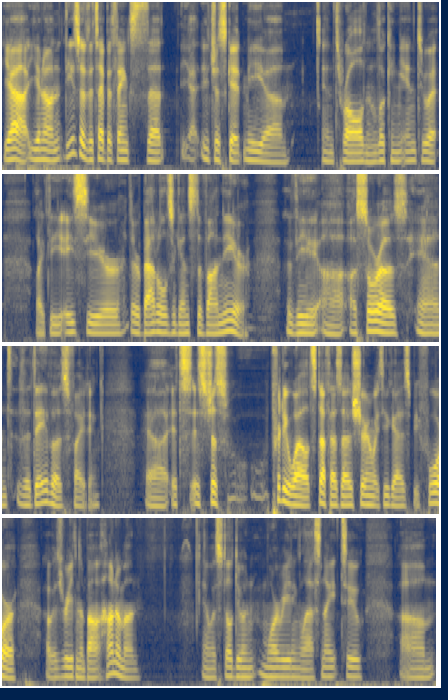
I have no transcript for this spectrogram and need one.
Yeah, you know, and these are the type of things that yeah, it just get me uh, enthralled and looking into it. Like the Aesir, their battles against the Vanir the uh, Asuras and the Devas fighting. Uh, it's it's just pretty wild stuff. As I was sharing with you guys before, I was reading about Hanuman, and was still doing more reading last night too. Um,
